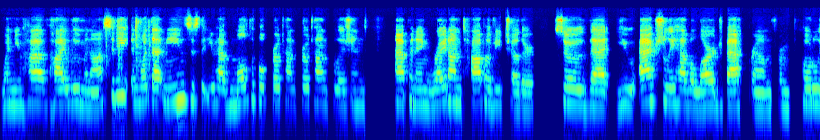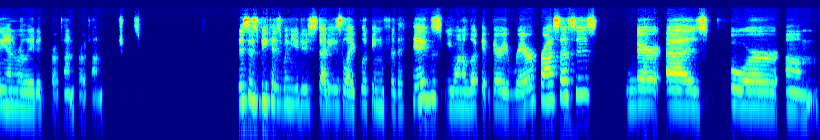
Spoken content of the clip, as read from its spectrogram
when you have high luminosity. And what that means is that you have multiple proton-proton collisions happening right on top of each other so that you actually have a large background from totally unrelated proton-proton collisions. This is because when you do studies like looking for the Higgs, you want to look at very rare processes, whereas for um,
